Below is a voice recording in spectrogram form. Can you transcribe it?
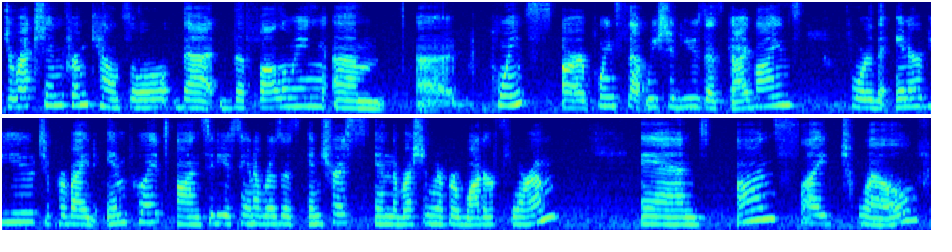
direction from council that the following um, uh, points are points that we should use as guidelines for the interview to provide input on City of Santa Rosa's interests in the Russian River Water Forum. And on slide 12,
